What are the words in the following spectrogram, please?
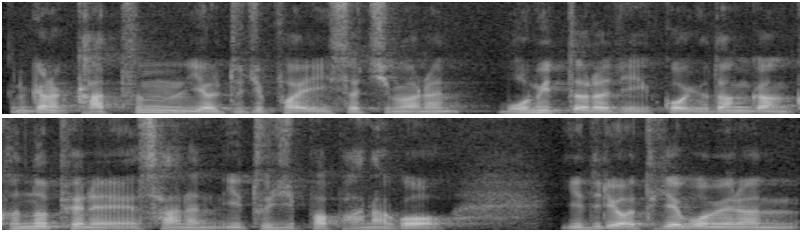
그러니까 같은 열두 지파에 있었지만은 몸이 떨어져 있고 요단강 건너편에 사는 이 두 지파 반하고 이들이 어떻게 보면은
